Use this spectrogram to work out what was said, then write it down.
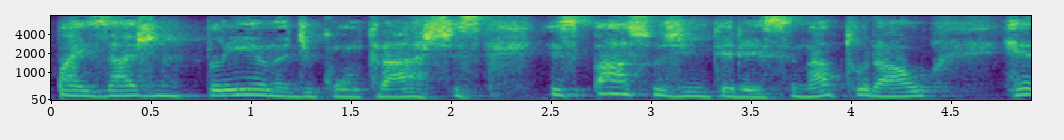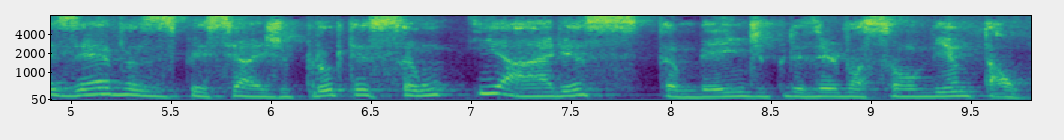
paisagem plena de contrastes, espaços de interesse natural, reservas especiais de proteção e áreas também de preservação ambiental.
